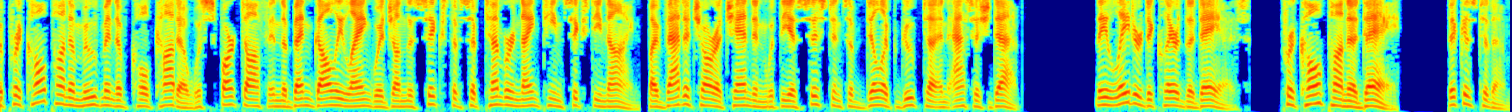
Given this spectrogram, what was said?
The Prakalpana movement of Kolkata was sparked off in the Bengali language on 6 September 1969, by Vattacharja Chandan with the assistance of Dilip Gupta and Asish Deb. They later declared the day as Prakalpana Day, because to them,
